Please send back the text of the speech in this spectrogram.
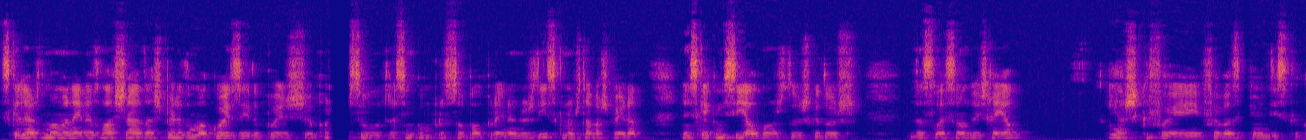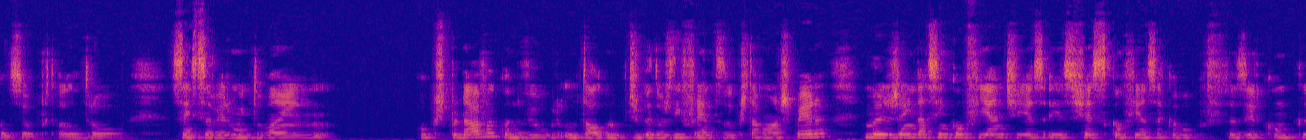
se calhar de uma maneira relaxada, à espera de uma coisa e depois apareceu outra, assim como o professor Paulo Pereira nos disse, que não estava à espera, nem sequer conhecia alguns dos jogadores da seleção do Israel. E acho que foi, foi basicamente isso que aconteceu. Portugal entrou sem saber muito bem o que esperava quando viu o, tal grupo de jogadores diferente do que estavam à espera, mas ainda assim confiantes, e esse, excesso de confiança acabou por fazer com que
